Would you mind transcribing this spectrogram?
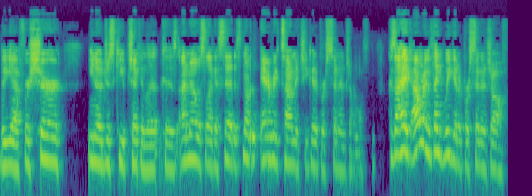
but yeah, for sure. You know, just keep checking that because I know it's like I said, it's not every time that you get a percentage off. Because I, I don't even think we get a percentage off.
